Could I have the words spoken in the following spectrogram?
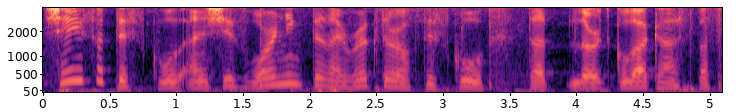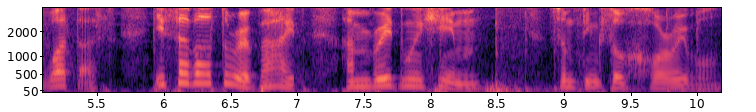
she is at the school and she's warning the director of the school that Lord Cloaca Aspaswatas is about to revive and breed with him. something so horrible,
